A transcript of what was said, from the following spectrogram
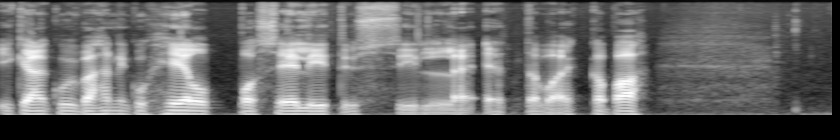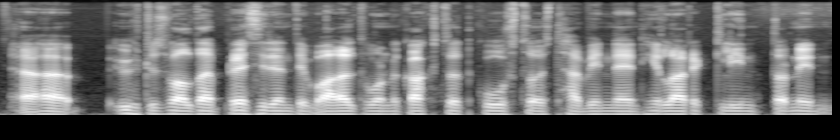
ikään kuin vähän niin kuin helppo selitys sille, että vaikkapa Yhdysvaltain presidentinvaalit vuonna 2016 hävinneen Hillary Clintonin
